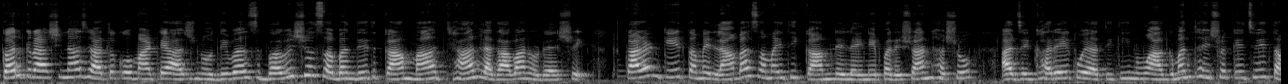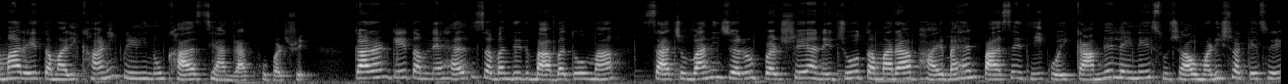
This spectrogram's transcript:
કર્ક રાશિના જાતકો માટે આજનો દિવસ ભવિષ્ય સંબંધિત કામમાં ધ્યાન લગાવવાનો રહેશે. કારણ કે તમે લાંબા સમયથી કામને લઈને પરેશાન હશો આજે ઘરે કોઈ અતિથિનું આગમન થઈ શકે છે, તમારે તમારી ખાણીપીણીનું ખાસ ધ્યાન રાખવું પડશે. કારણ કે તમને હેલ્થ સંબંધિત બાબતોમાં સાચવવાની જરૂર પડશે અને જો તમારા ભાઈ બહેન પાસેથી કોઈ કામને લઈને સુઝાવ મળી શકે છે,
